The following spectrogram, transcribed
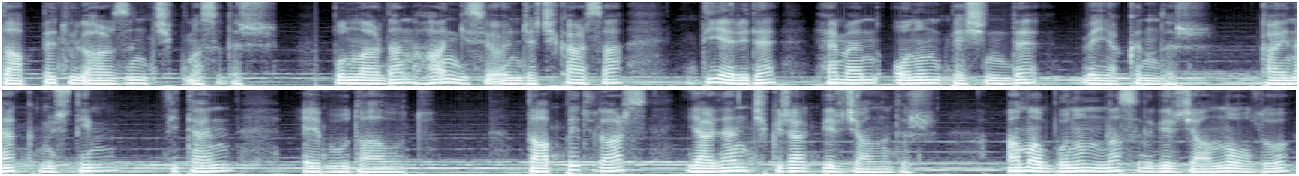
Dabbetül Arz'ın çıkmasıdır. Bunlardan hangisi önce çıkarsa diğeri de hemen onun peşinde ve yakındır. Kaynak Müslim, Fiten, Ebu Davud. Dabbetül Arz yerden çıkacak bir canlıdır. Ama bunun nasıl bir canlı olduğu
